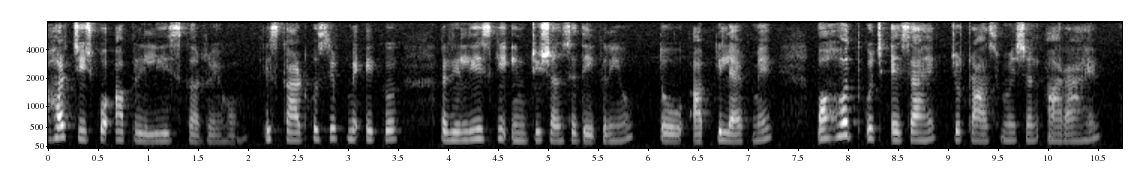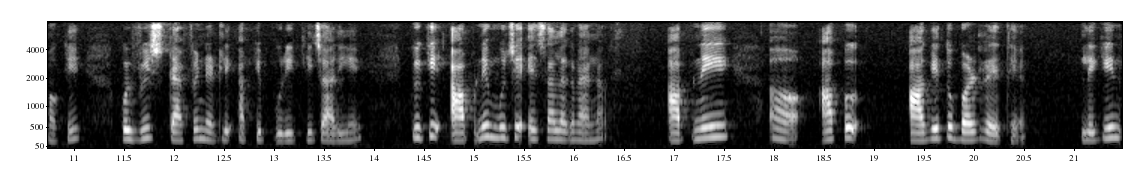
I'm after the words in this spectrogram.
हर चीज़ को आप रिलीज़ कर रहे हो। इस कार्ड को सिर्फ़ मैं एक रिलीज़ की इंट्यूशन से देख रही हूँ तो आपकी लाइफ में बहुत कुछ ऐसा है जो ट्रांसफॉर्मेशन आ रहा है ओके कोई विश डेफिनेटली आपकी पूरी की जा रही है, क्योंकि आपने मुझे ऐसा लग रहा है ना, आपने आप आगे तो बढ़ रहे थे, लेकिन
